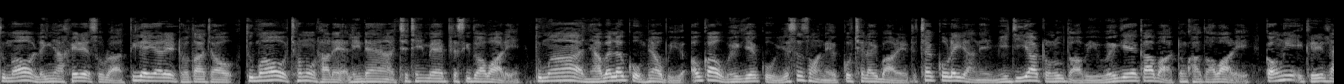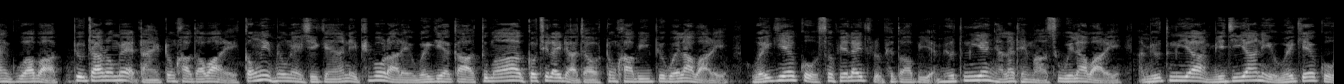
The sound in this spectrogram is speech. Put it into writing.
သူမကိုလိန်ညာခဲ့တဲ့ဆိုတာသိလိုက်ရတဲ့ဒေါသကြောင့်သူမကိုချုံနှုံထားတဲ့အလင်းတန်းကချက်ချင်းပဲပျက်စီးသွားပါတယ်။သူမကညာဘက်လက်ကိုမြှောက်ပြီးအောက်ကဝေကဲကိုရက်ဆက်စွာနဲ့ကုတ်ချလိုက်ပါတယ်။တစ်ချက်ကုတ်လိုက်တာနဲ့မြေကြီးကတုန်လှုပ်သွားပြီးဝေကဲကပါတုန်ခါသွားပါတယ်။ကောင်းကင်အကလေးလှိုင်ကူကပါပြိုကျတော့မဲ့အတိုင်းတုန်ခါသွားပါတယ်။ကောင်းကင်မြုံနဲ့ရေကန်ကနေဖြစ်ပေါ်လာတဲ့ဝေကဲကသူမကကုတ်ချလိုက်တာကြောင့်တုန်ခါပြီးပြိုကွဲလာပါတယ်။ဝေကဲကိုဆွတ်ဖိလိုက်သလိုဖြစ်သွားပြီးအမျိုးသမီးရဲ့ညာလက်ထဲမှာဆူဝေးလာပါတယ်။အမျိုးသမီးကမြေကြီးကနေဝေကဲကို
